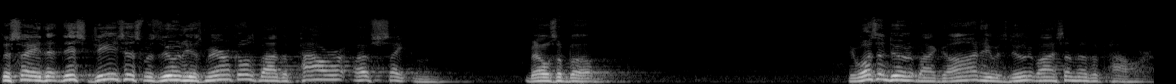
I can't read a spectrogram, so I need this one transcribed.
To say that this Jesus was doing his miracles by the power of Satan, Beelzebub. He wasn't doing it by God, he was doing it by some other power.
